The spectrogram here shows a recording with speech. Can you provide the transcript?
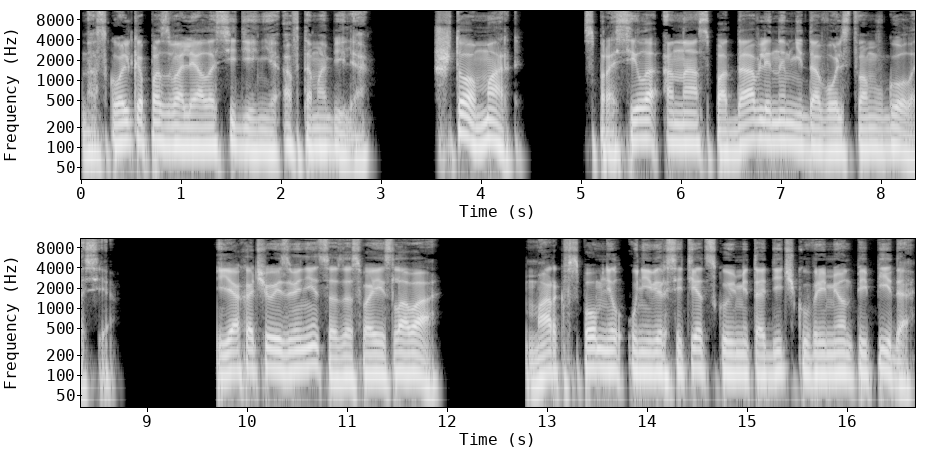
насколько позволяло сиденье автомобиля. «Что, Марк?» — спросила она с подавленным недовольством в голосе. «Я хочу извиниться за свои слова». Марк вспомнил университетскую методичку времен Пипида,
